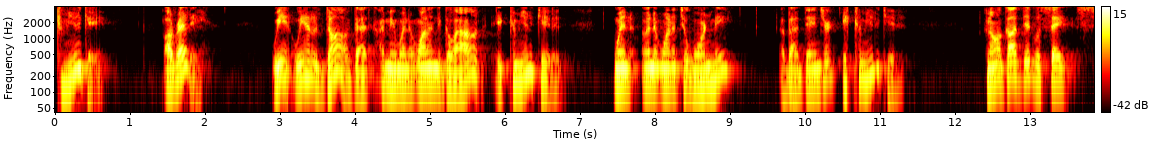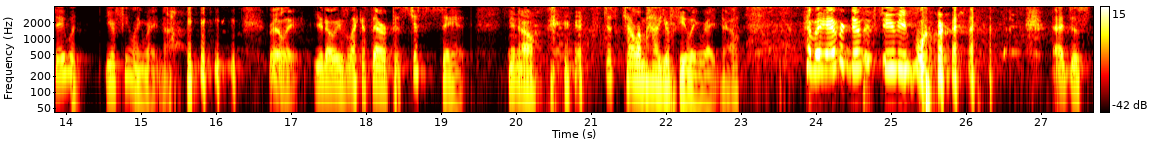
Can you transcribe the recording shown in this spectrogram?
communicate already. We, we had a dog that, I mean, when it wanted to go out, it communicated. When, when it wanted to warn me, about danger, it communicated. And all God did was say, say what you're feeling right now. really. You know, he's like a therapist. Just say it. You know, just tell him how you're feeling right now. Have I ever done this to you before? I just,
